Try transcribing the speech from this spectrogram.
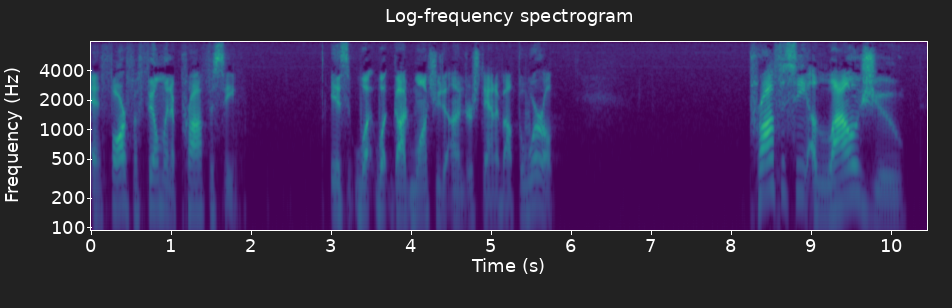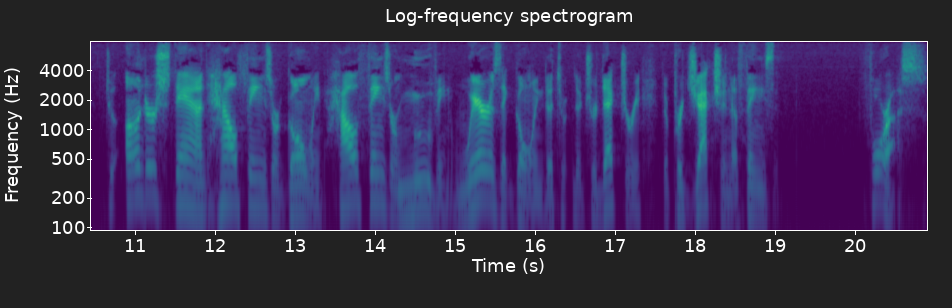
and far fulfillment of prophecy is what, what God wants you to understand about the world. Prophecy allows you to understand how things are going, how things are moving, where is it going, the, tra- the trajectory, the projection of things for us,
